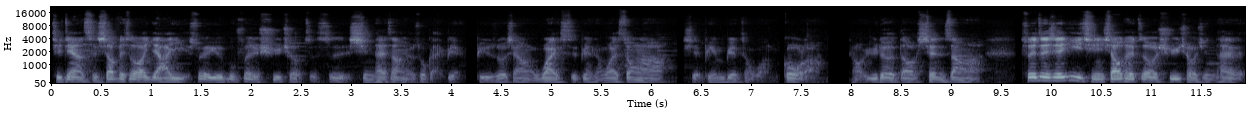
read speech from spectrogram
期间啊，是消费受到压抑，所以有一部分需求只是形态上有所改变，比如说像外食变成外送啦，写拼变成网购啦，好娱乐到线上啊，所以这些疫情消退之后，需求形态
